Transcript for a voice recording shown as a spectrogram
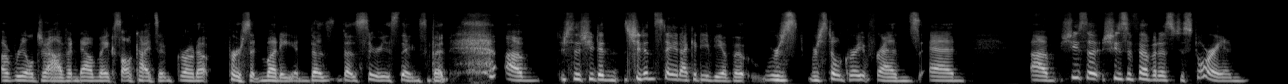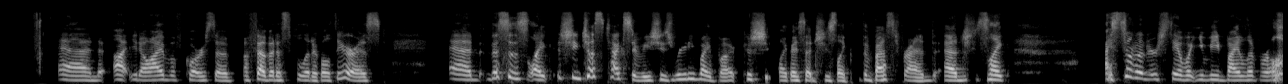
a real job and now makes all kinds of grown up person money and does does serious things. But um, so she didn't she didn't stay in academia, but we're we're still great friends. And um, she's a she's a feminist historian, and uh, you know I'm of course a, a feminist political theorist. And this is like she just texted me. She's reading my book because she, like I said, she's like the best friend, and she's like I still don't understand what you mean by liberal.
